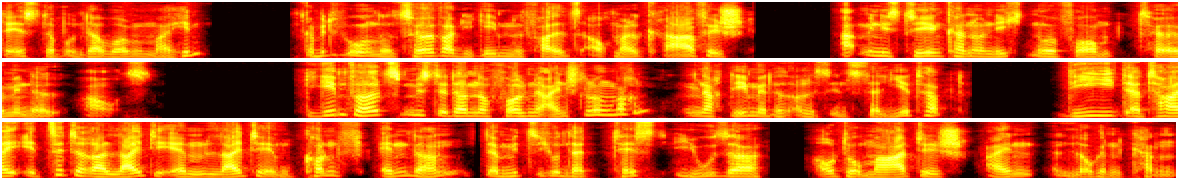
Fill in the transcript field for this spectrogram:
Desktop und da wollen wir mal hin, damit wir unseren Server gegebenenfalls auch mal grafisch administrieren kann und nicht nur vom Terminal aus. Gegebenenfalls müsst ihr dann noch folgende Einstellung machen, nachdem ihr das alles installiert habt. Die Datei etc. lightdm lightdm-conf ändern, damit sich unser Test-User automatisch einloggen kann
